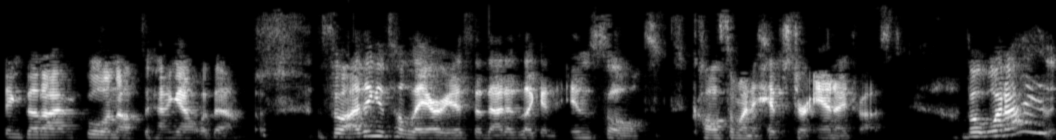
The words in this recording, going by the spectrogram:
think that I'm cool enough to hang out with them. So I think it's hilarious that that is like an insult to call someone a hipster antitrust. But what I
